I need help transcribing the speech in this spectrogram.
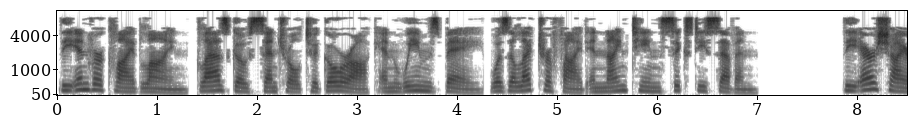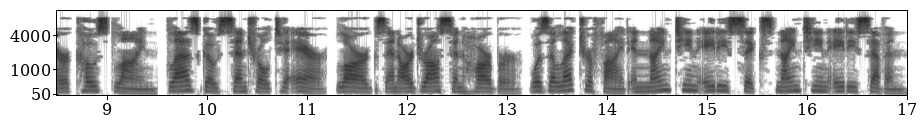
The Inverclyde Line Glasgow Central to Gourock and Wemyss Bay was electrified in 1967. The Ayrshire Coast Line Glasgow Central to Ayr, Largs and Ardrossan Harbour was electrified in 1986–1987.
